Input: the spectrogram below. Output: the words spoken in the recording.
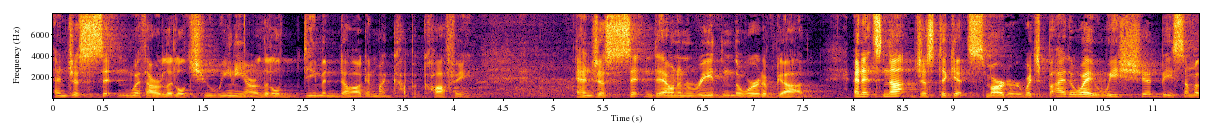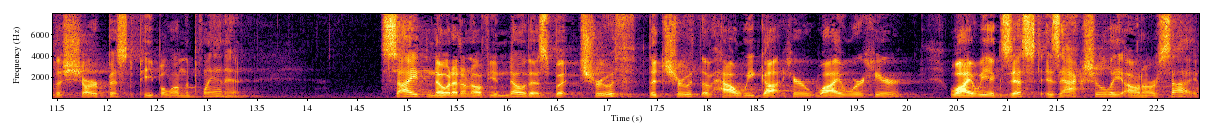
and just sitting with our little Chewini, our little demon dog, and my cup of coffee, and just sitting down and reading the Word of God. And it's not just to get smarter, which, by the way, we should be some of the sharpest people on the planet. Side note, I don't know if you know this, but truth, the truth of how we got here, why we're here, why we exist, is actually on our side.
